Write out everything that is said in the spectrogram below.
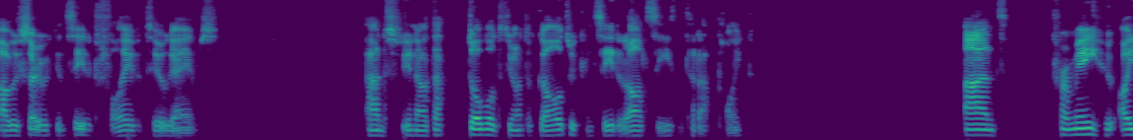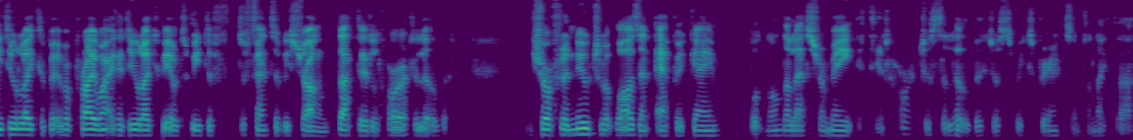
Oh, sorry, we conceded five in two games. And, you know, that doubled the amount of goals we conceded all season to that point. And for me, who I do like a bit of a pragmatic, I do like to be able to be def- defensively strong. That did hurt a little bit. I'm sure for the neutral it was an epic game but nonetheless, for me, it did hurt just a little bit just to experience something like that.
